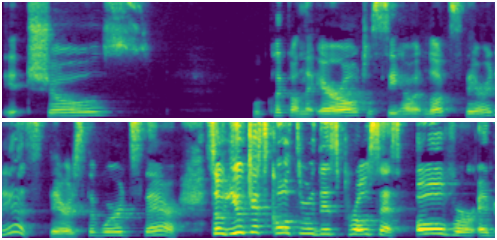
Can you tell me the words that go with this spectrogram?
it shows. We'll click on the arrow to see how it looks. There it is. There's the words there. So you just go through this process over and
